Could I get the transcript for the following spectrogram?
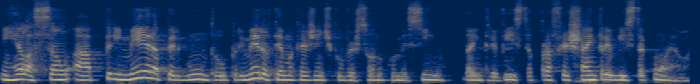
em relação à primeira pergunta, o primeiro tema que a gente conversou no comecinho da entrevista, para fechar a entrevista com ela.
